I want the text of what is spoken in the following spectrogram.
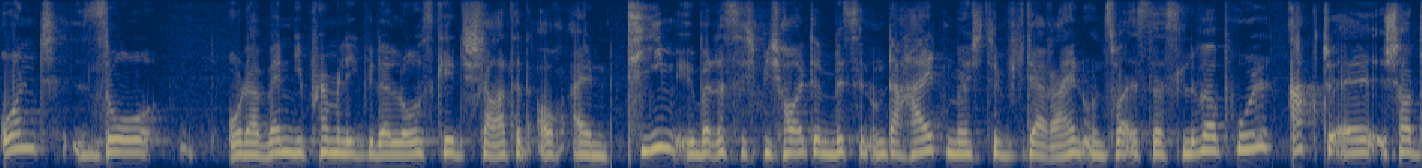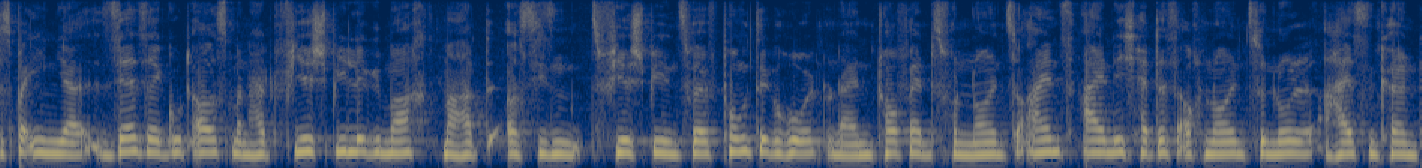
Und so oder wenn die Premier League wieder losgeht, startet auch ein Team, über das ich mich heute ein bisschen unterhalten möchte, wieder rein. Und zwar ist das Liverpool. Aktuell schaut es bei ihnen ja sehr, sehr gut aus. Man hat vier Spiele gemacht. Man hat aus diesen vier Spielen zwölf Punkte geholt und einen Torverhältnis von 9 zu 1. Eigentlich hätte es auch 9 zu 0 heißen können.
